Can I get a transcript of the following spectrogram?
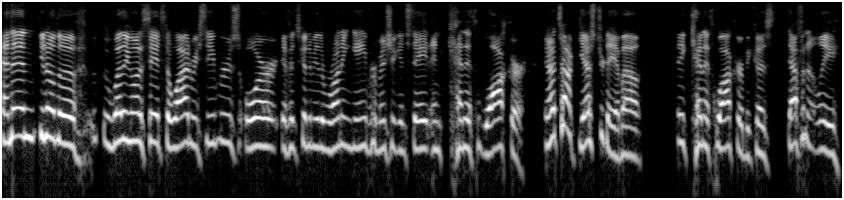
And then, you know, the, the, whether you want to say it's the wide receivers or if it's going to be the running game for Michigan State and Kenneth Walker. And I talked yesterday about hey, Kenneth Walker because definitely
